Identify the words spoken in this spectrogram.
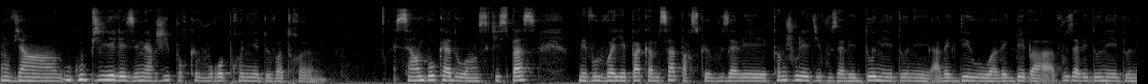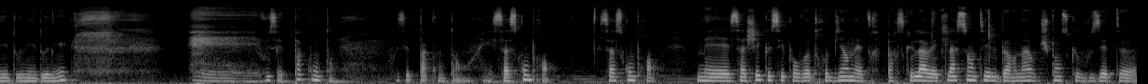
on vient goupiller les énergies pour que vous repreniez de votre, c'est un beau cadeau hein, ce qui se passe, mais vous ne le voyez pas comme ça parce que vous avez, comme je vous l'ai dit, vous avez donné, donné, avec des hauts, avec des bas, vous avez donné, donné, donné, donné. Et vous n'êtes pas content. Vous n'êtes pas content. Et ça se comprend. Ça se comprend. Mais sachez que c'est pour votre bien-être. Parce que là, avec la santé et le burn-out, je pense que vous êtes euh,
